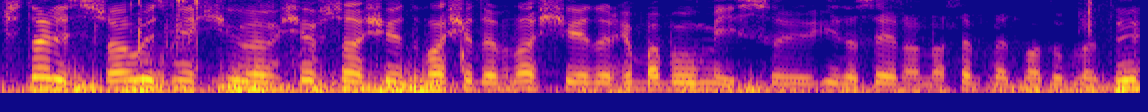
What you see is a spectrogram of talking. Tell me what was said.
Cztery strzały zmieściłem się w czasie 2.17, jeden chyba był mis. E, Idę sobie na następne dwa dublety.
